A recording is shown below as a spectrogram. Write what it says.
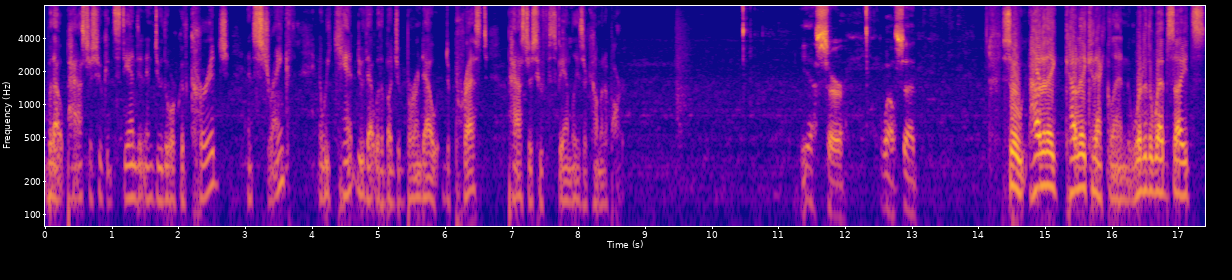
without pastors who can stand in and do the work with courage and strength and we can't do that with a bunch of burned out, depressed pastors whose families are coming apart. Yes, sir. Well said. So how do they how do they connect, Glenn? What are the websites?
